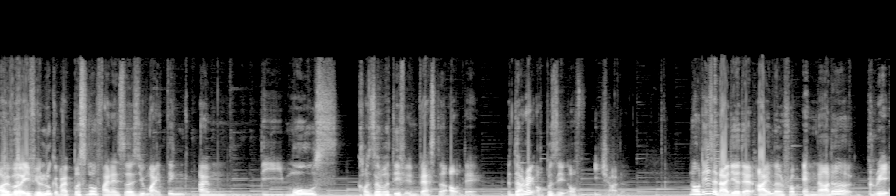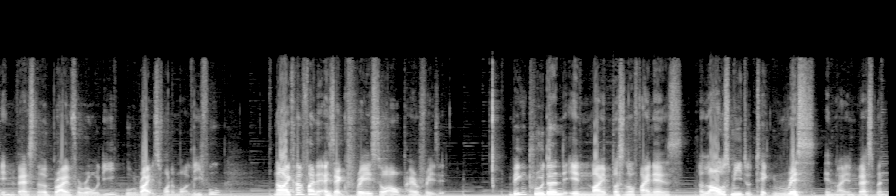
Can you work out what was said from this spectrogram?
However, if you look at my personal finances, you might think I'm the most conservative investor out there, the direct opposite of each other. Now, this is an idea that I learned from another great investor, Brian Feroldi, who writes for the Motley Fool, now, I can't find the exact phrase, so I'll paraphrase it. Being prudent in my personal finance allows me to take risks in my investment.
